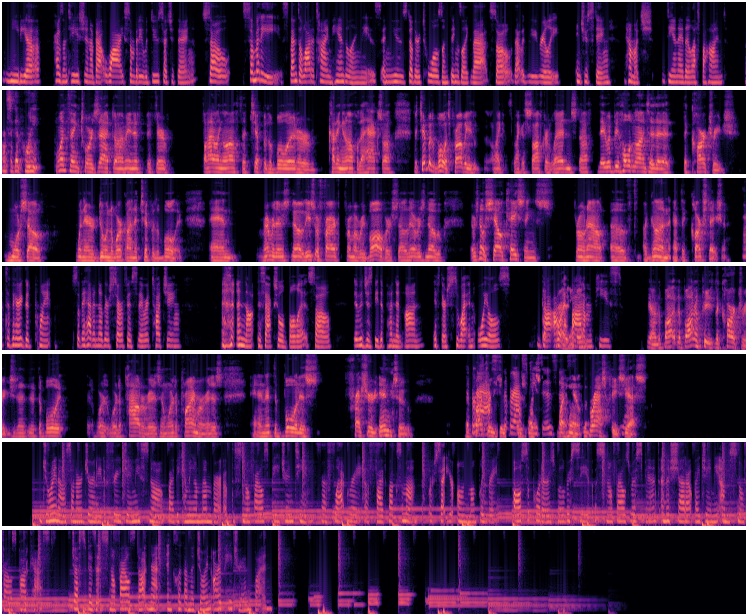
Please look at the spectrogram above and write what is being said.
media presentation about why somebody would do such a thing. So somebody spent a lot of time handling these and used other tools and things like that. So that would be really interesting how much DNA they left behind. That's a good point. One thing towards that, I mean, if, if they're filing off the tip of the bullet or cutting it off with a hacksaw, the tip of the bullet's probably like like a softer lead and stuff. They would be holding on to the the cartridge more so when they're doing the work on the tip of the bullet. And remember, there's no; these were fired from a revolver, so there was no there was no shell casings thrown out of a gun at the Clark station. That's a very good point. So they had another surface they were touching and not this actual bullet. So it would just be dependent on if their sweat and oils got on Right, that I mean- bottom piece. Yeah, the bo- the bottom piece, the cartridge, the, the, the bullet, where where the powder is and where the primer is, and that the bullet is pressured into. The, brass, cartridge the brass is what's- pieces. What that's- handle? The brass piece, Yeah. yes. Join us on our journey to free Jamie Snow by becoming a member of the Snow Files Patreon team for a flat rate of 5 bucks a month or set your own monthly rate. All supporters will receive a Snowfiles wristband and a shout out by Jamie on the Snowfiles podcast. Just visit snowfiles.net and click on the Join Our Patreon button.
